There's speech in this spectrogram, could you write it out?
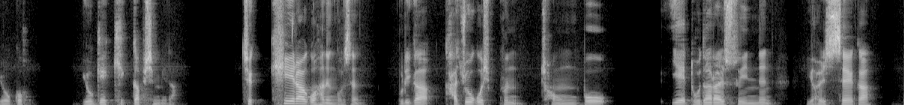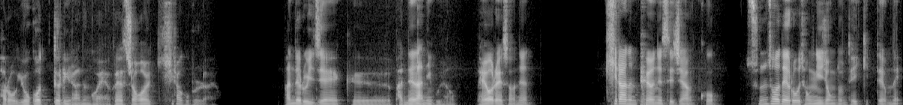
요거, 요게 키 값입니다 즉, 키라고 하는 것은 우리가 가져오고 싶은 정보에 도달할 수 있는 열쇠가 바로 요것들이라는 거예요. 그래서 저걸 키라고 불러요. 반대로 이제 그 반대는 아니고요. 배열에서는 키라는 표현을 쓰지 않고 순서대로 정리정돈 돼 있기 때문에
